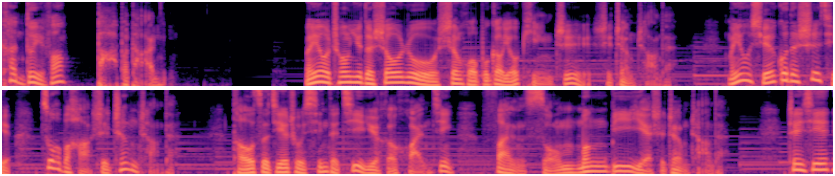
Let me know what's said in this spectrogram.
看对方。打不打你？没有充裕的收入，生活不够有品质是正常的；没有学过的事情做不好是正常的；头次接触新的际遇和环境，犯怂懵逼也是正常的。这些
